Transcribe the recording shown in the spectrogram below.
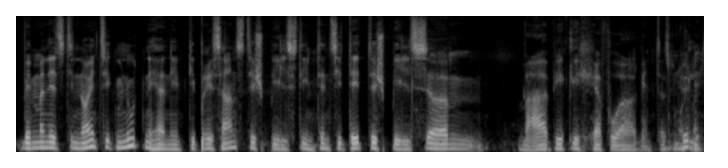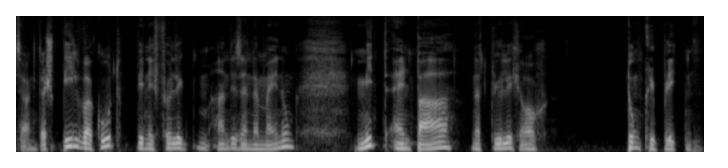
wenn man jetzt die 90 Minuten hernimmt, die Brisanz des Spiels, die Intensität des Spiels, ähm, war wirklich hervorragend, das muss man sagen. Das Spiel war gut, bin ich völlig an dieser Meinung, mit ein paar natürlich auch Dunkelblicken.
